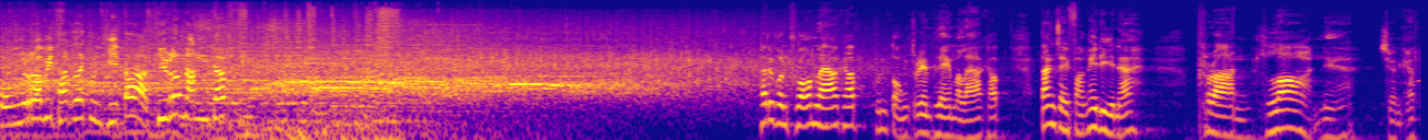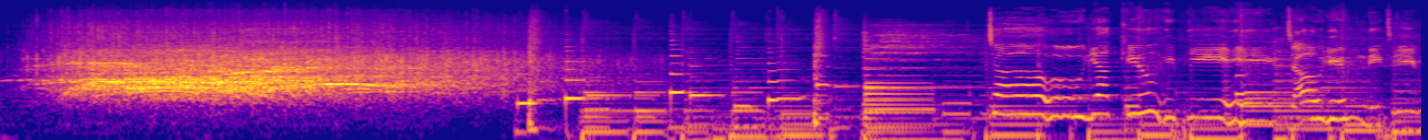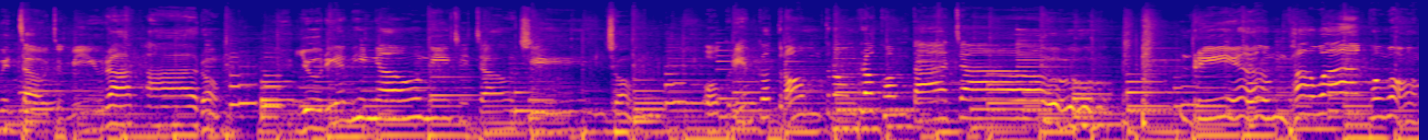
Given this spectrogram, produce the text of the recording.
ตงรวิทัศน์และคุณกีตาร์ธีรนันท์ครับถ้าทุกคนพร้อมแล้วครับ คุณตงเตรียมเพลงมาแล้วครับ ตั้งใจฟังให้ดีนะ พรานล่อเนื้อ เชิญครับารมณ์อยู่เรียมให้เงา มีที่เจ้าชื่นชม อกเรียมก็ตรอมตรอมเพราะคงตาเจ้า เรียมภาวะพวง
